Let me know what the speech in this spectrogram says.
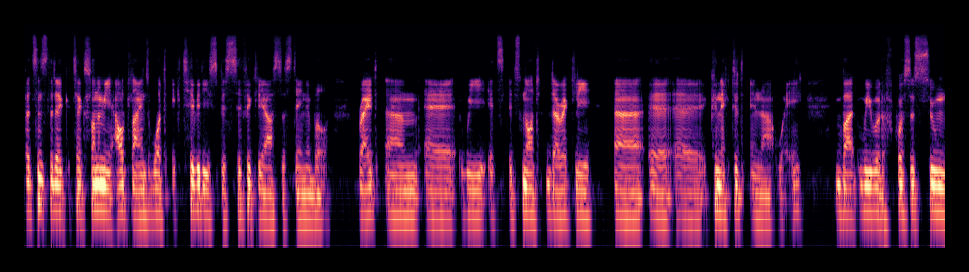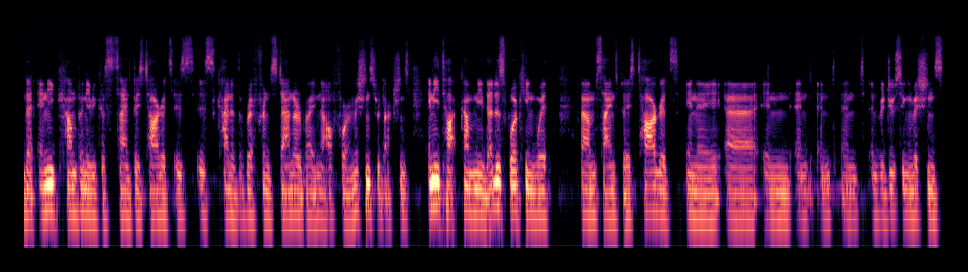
but since the taxonomy outlines what activities specifically are sustainable, right? Um, uh, we it's it's not directly uh, uh, uh connected in that way but we would of course assume that any company because science-based targets is is kind of the reference standard right now for emissions reductions any company that is working with um, science-based targets in a uh, in and and and and reducing emissions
